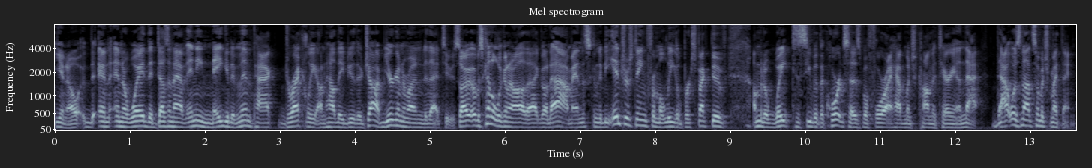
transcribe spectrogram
you know, in, in a way that doesn't have any negative impact directly on how they do their job, you're going to run into that too. So I was kind of looking at all that going, ah, man, this is going to be interesting from a legal perspective. I'm going to wait to see what the court says before I have much commentary on that. That was not so much my thing.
